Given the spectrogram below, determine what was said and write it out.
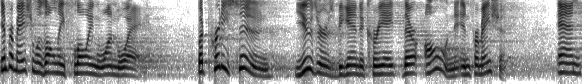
information was only flowing one way. But pretty soon, users began to create their own information. And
